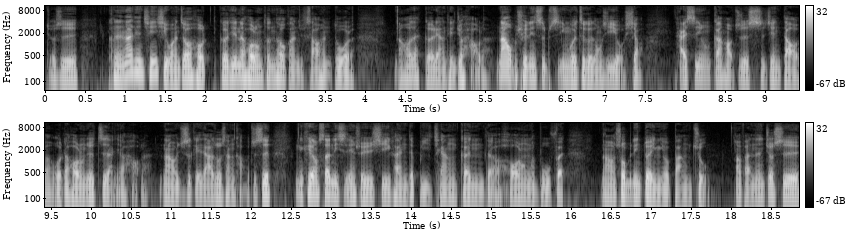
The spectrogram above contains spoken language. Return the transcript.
就是可能那天清洗完之后，喉隔天的喉咙疼痛感就少很多了，然后再隔两天就好了。那我不确定是不是因为这个东西有效。还是因为刚好就是时间到了，我的喉咙就自然就好了。那我就是给大家做参考，就是你可以用生理时间随时吸看你的鼻腔跟你的喉咙的部分，然后说不定对你有帮助。啊，反正就是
